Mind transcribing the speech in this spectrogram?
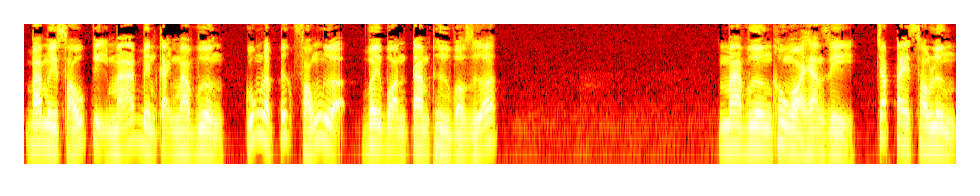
36 kỵ mã bên cạnh Ma Vương cũng lập tức phóng ngựa vây bọn Tam Thư vào giữa. Ma Vương không hỏi han gì, chắp tay sau lưng,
